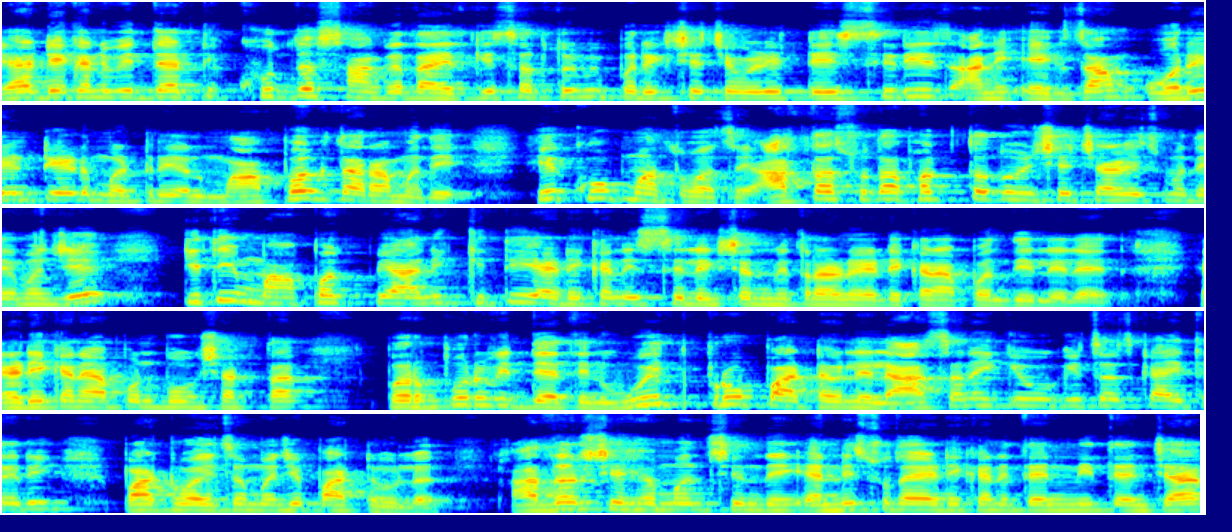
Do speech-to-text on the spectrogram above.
या ठिकाणी विद्यार्थी खुद्द सांगत आहेत की सर तुम्ही परीक्षेच्या वेळी टेस्ट सिरीज आणि एक्झाम ओरिएंटेड मटेरियल माफक दरामध्ये हे खूप महत्त्वाचं आहे. आता सुद्धा फक्त दोनशे चाळीसमध्ये म्हणजे किती माफक पे आणि किती या ठिकाणी सिलेक्शन मित्रांनो या ठिकाणी आपण दिलेले आहेत. या ठिकाणी आपण बघू शकता भरपूर विद्यार्थ्यांनी विथ प्रूफ पाठवलेलं असं नाही की उगीच काहीतरी पाठवायचं म्हणजे पाठवलं. आदर्श हेमंत शिंदे यांनी सुद्धा या ठिकाणी त्यांनी त्यांच्या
